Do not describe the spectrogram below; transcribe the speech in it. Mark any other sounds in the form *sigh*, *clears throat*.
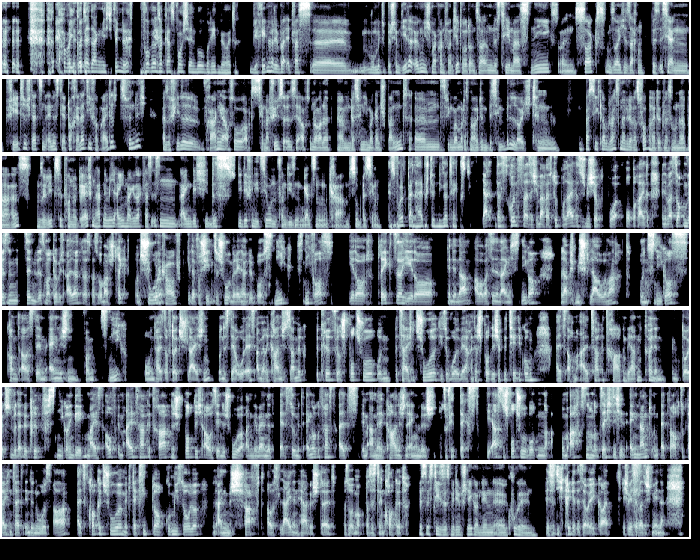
aber ihn Gott sei Dank nicht findet. Bevor wir unseren Gast vorstellen, worüber reden wir heute? Wir reden heute über etwas, äh, womit bestimmt jeder irgendwie schon mal konfrontiert wurde, und zwar um das Thema Sneaks und Socks und solche Sachen. Das ist ja ein Fetisch letzten Endes, der doch relativ verbreitet ist, finde ich. Also viele fragen ja auch so, auch das Thema Füße ist ja auch so eine Rolle. Ähm, das finde ich immer ganz spannend. Ähm, deswegen wollen wir das mal heute ein bisschen beleuchten. Basti, ich glaube, du hast mal wieder was vorbereitet, was Wunderbares. Unsere liebste Pornogräfin hat nämlich eigentlich mal gesagt, was ist denn eigentlich das, die Definition von diesem ganzen Kram, so ein bisschen. Es folgt ein halbstündiger Text. Ja, das ist Kunst, was ich hier mache. Es tut mir leid, dass ich mich hier vor, vorbereite. Wenn ihr was Socken wissen sind, wissen wir, glaube ich, alle, das, was Oma strickt. Und Schuhe. Oder kauft. Es gibt ja verschiedene Schuhe. Wir reden heute über Sneak, Sneakers. Jeder trägt sie, jeder kennt den Namen. Aber was sind denn eigentlich Sneaker? Und da habe ich mich schlau gemacht. Und Sneakers kommt aus dem Englischen vom Sneak und heißt auf Deutsch Schleichen und ist der US-amerikanische Sammelbegriff für Sportschuhe und bezeichnet Schuhe, die sowohl während der sportlichen Betätigung als auch im Alltag getragen werden können. Im Deutschen wird der Begriff Sneaker hingegen meist auf im Alltag getragene sportlich aussehende Schuhe angewendet. Er ist somit enger gefasst als im amerikanischen Englisch. So viel Text. Die ersten Sportschuhe wurden um 1860 in England und etwa auch zur gleichen Zeit in den USA als Crockett-Schuhe mit flexibler Gummisohle und einem Schaft aus Leinen hergestellt. Also immer, was ist denn Crockett? Das ist dieses mit dem Schläger und den äh, Kugeln. Weiß es nicht, Cricket ist ja auch egal. Ich weiß ja, was ich meine.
